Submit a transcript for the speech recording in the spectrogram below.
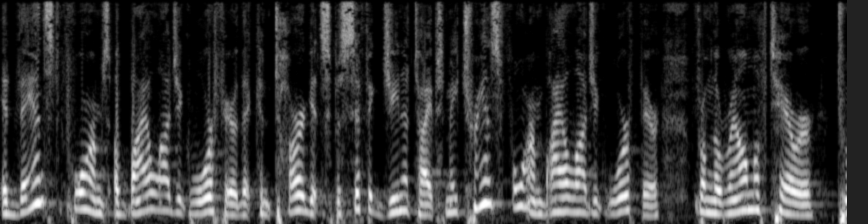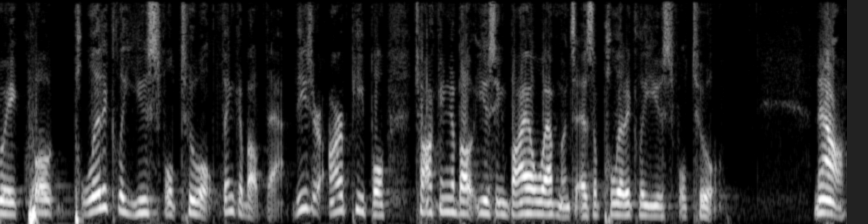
Advanced forms of biologic warfare that can target specific genotypes may transform biologic warfare from the realm of terror to a, quote, politically useful tool. Think about that. These are our people talking about using bioweapons as a politically useful tool. Now,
